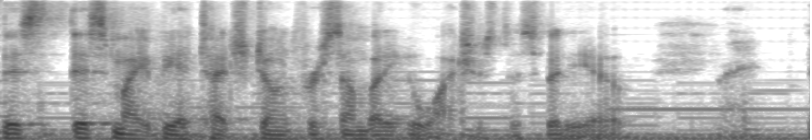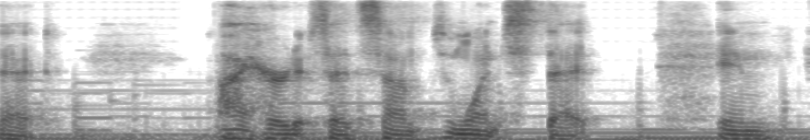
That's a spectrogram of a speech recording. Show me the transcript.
this this might be a touchstone for somebody who watches this video. Right. That I heard it said some once that in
